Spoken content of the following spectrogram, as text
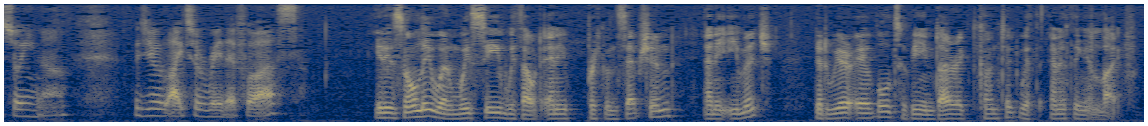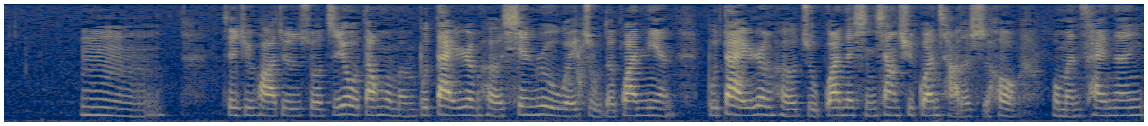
所以呢，Would you like to read it for us? It is only when we see without any preconception, any image, that we are able to be in direct contact with anything in life. 嗯，这句话就是说，只有当我们不带任何先入为主的观念，不带任何主观的形象去观察的时候，我们才能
